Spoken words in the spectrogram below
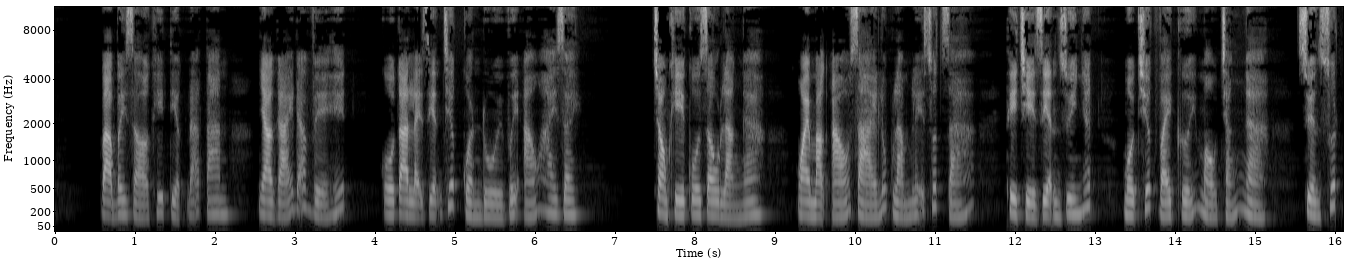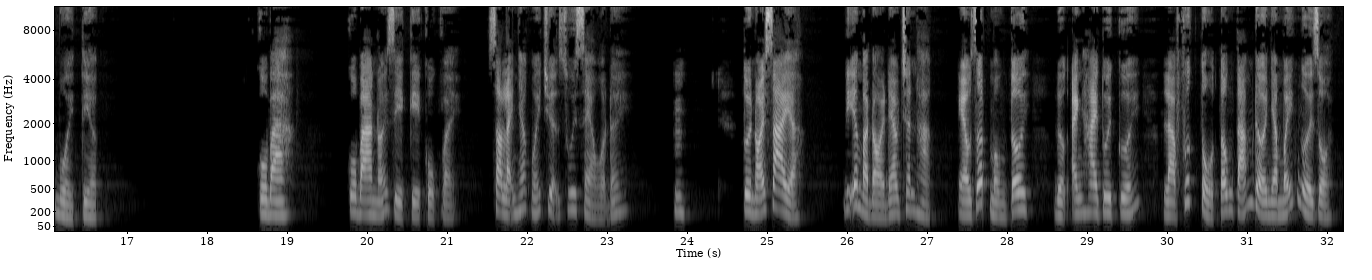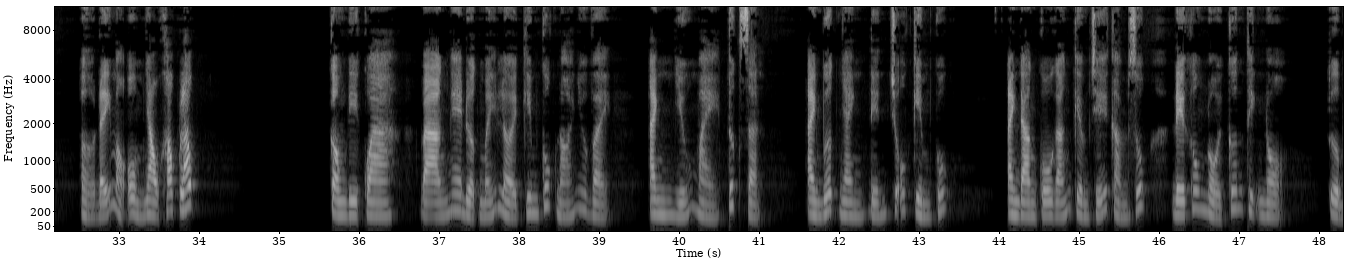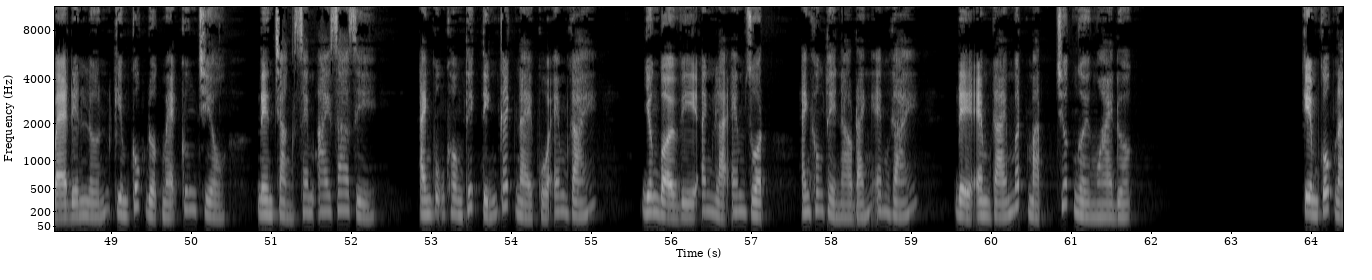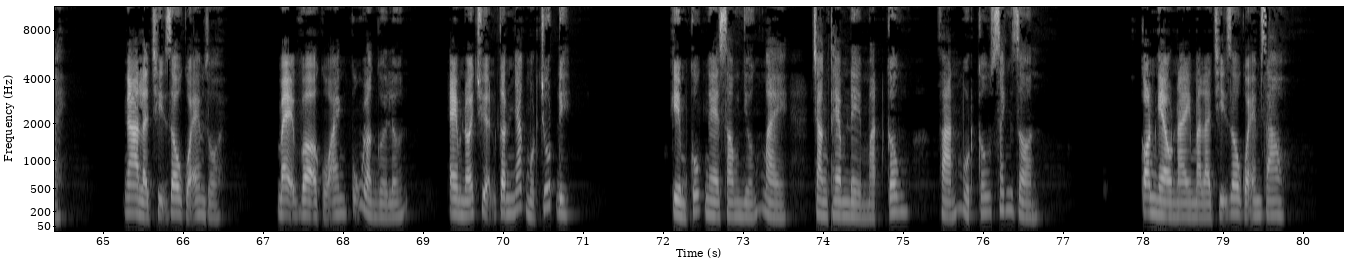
Và bây giờ khi tiệc đã tan, nhà gái đã về hết, cô ta lại diện chiếc quần đùi với áo hai dây. Trong khi cô dâu là Nga, ngoài mặc áo dài lúc làm lễ xuất giá, thì chỉ diện duy nhất một chiếc váy cưới màu trắng ngà, xuyên suốt buổi tiệc. Cô ba, cô ba nói gì kỳ cục vậy? Sao lại nhắc mấy chuyện xui xẻo ở đây? Hừm, tôi nói sai à? Đĩa mà đòi đeo chân hạc, nghèo rớt mồng tơi, được anh hai tôi cưới là phước tổ tông tám đời nhà mấy người rồi. Ở đấy mà ôm nhau khóc lóc. Công đi qua và nghe được mấy lời Kim Cúc nói như vậy. Anh nhíu mày tức giận. Anh bước nhanh đến chỗ Kim Cúc. Anh đang cố gắng kiềm chế cảm xúc để không nổi cơn thịnh nộ. Từ bé đến lớn Kim Cúc được mẹ cưng chiều nên chẳng xem ai ra gì. Anh cũng không thích tính cách này của em gái. Nhưng bởi vì anh là em ruột, anh không thể nào đánh em gái, để em gái mất mặt trước người ngoài được. Kim Cúc này, Nga là chị dâu của em rồi. Mẹ vợ của anh cũng là người lớn. Em nói chuyện cân nhắc một chút đi. Kim Cúc nghe xong nhướng mày, chẳng thèm nề mặt công, phán một câu xanh giòn. Con nghèo này mà là chị dâu của em sao?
